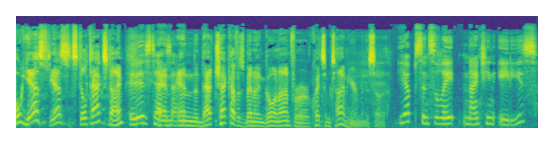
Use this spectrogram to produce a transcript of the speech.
Oh yes, yes, it's still tax time. It is tax and, time. and that checkoff has been going on for quite some time here in Minnesota. Yep, since the late 1980s,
